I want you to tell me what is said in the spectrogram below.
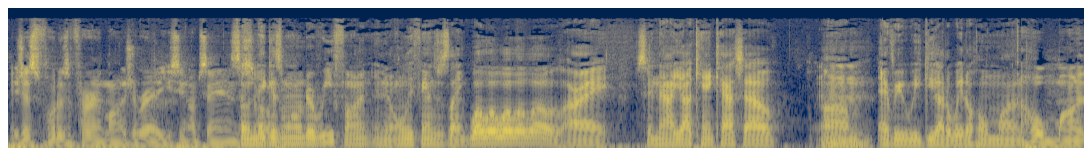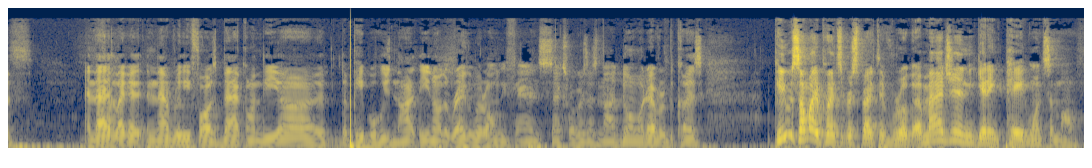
It's just photos of her in lingerie. You see what I'm saying? So, niggas wanted a refund, and then OnlyFans was like, "Whoa, whoa, whoa, whoa, whoa! All right, so now y'all can't cash out um every week. You got to wait a whole month." Mm-hmm. a whole month, and that like and that really falls back on the uh the people who's not you know the regular OnlyFans sex workers that's not doing whatever because people somebody put into perspective. Real, imagine getting paid once a month.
